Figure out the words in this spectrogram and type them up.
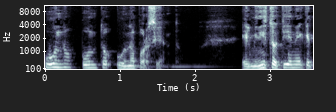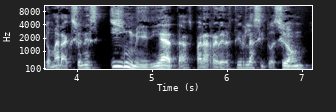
1.1%. El ministro tiene que tomar acciones inmediatas para revertir la situación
